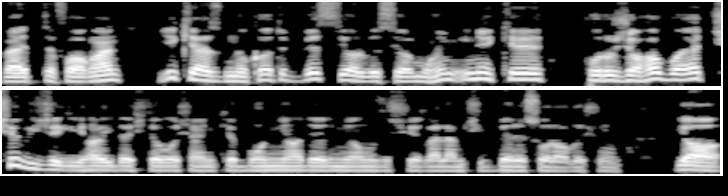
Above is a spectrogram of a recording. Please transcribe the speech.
و اتفاقا یکی از نکات بسیار بسیار مهم اینه که پروژه ها باید چه ویژگی هایی داشته باشن که بنیاد علمی آموزشی قلمچی بره سراغشون یا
